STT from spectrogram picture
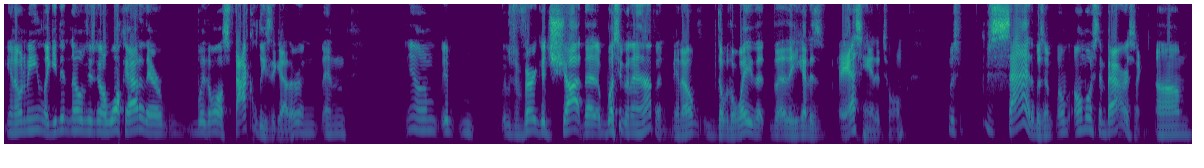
You know what I mean? Like he didn't know if he was going to walk out of there with all his faculties together, and and you know it, it was a very good shot that it wasn't going to happen. You know the the way that, that he got his ass handed to him was was sad. It was almost embarrassing. Um,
